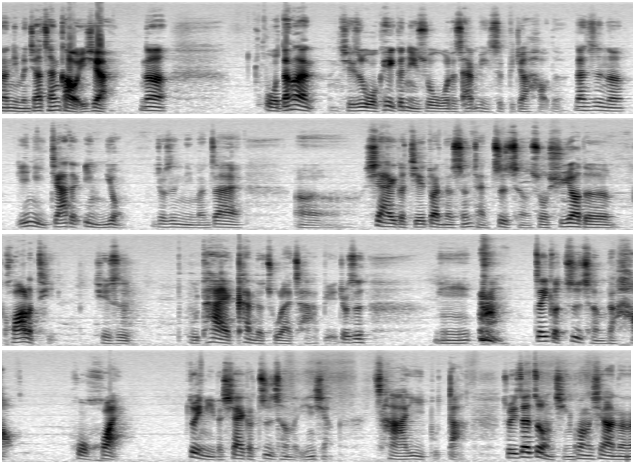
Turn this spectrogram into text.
那你们家参考一下。那我当然，其实我可以跟你说，我的产品是比较好的。但是呢，以你家的应用，就是你们在呃下一个阶段的生产制成所需要的 quality，其实不太看得出来差别。就是你 这个制成的好或坏，对你的下一个制成的影响差异不大。所以在这种情况下呢。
